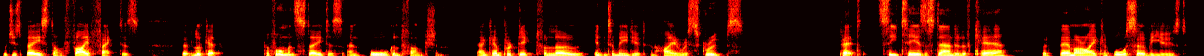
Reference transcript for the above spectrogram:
which is based on five factors that look at performance status, and organ function, and can predict for low, intermediate, and high risk groups. PET CT is a standard of care, but MRI can also be used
